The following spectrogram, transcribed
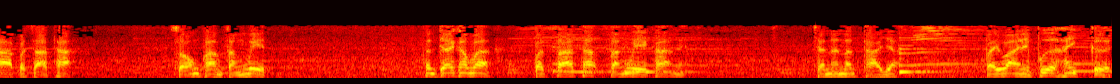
าประสาทะสองความสังเวชท่านใช้คำว่าปัสสาทะสังเวคะเนี่ยฉันนัตถายะ ไปไหว้เนี่ยเพื่อให้เกิด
